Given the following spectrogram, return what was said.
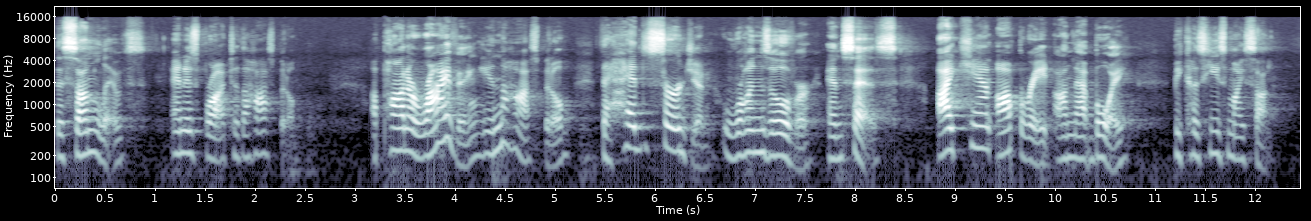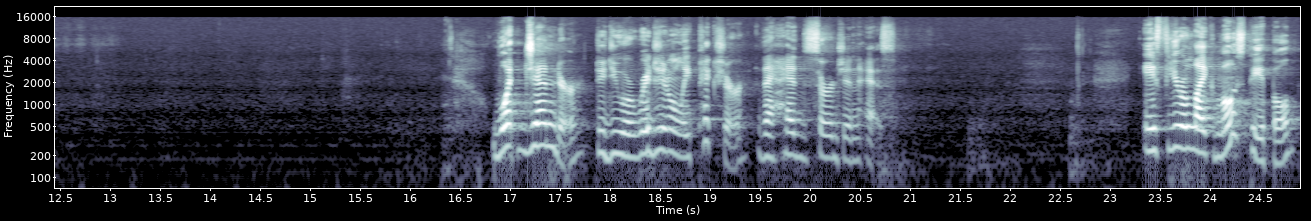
the son lives, and is brought to the hospital. Upon arriving in the hospital, the head surgeon runs over and says, I can't operate on that boy because he's my son. What gender did you originally picture the head surgeon as? If you're like most people,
